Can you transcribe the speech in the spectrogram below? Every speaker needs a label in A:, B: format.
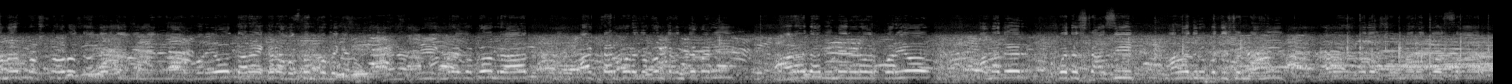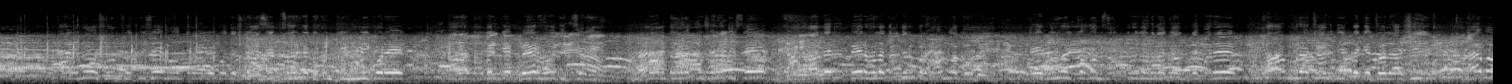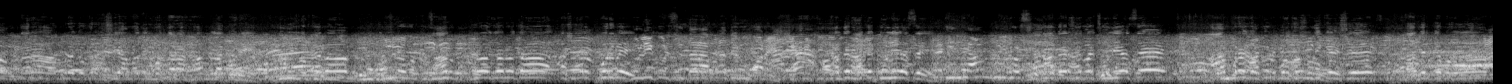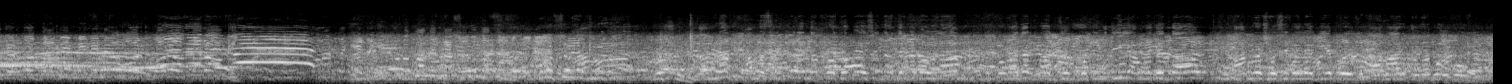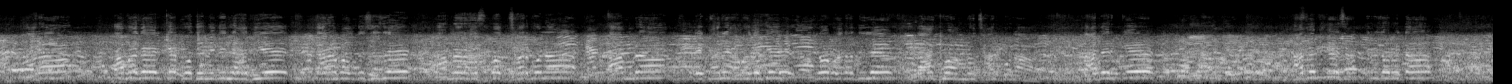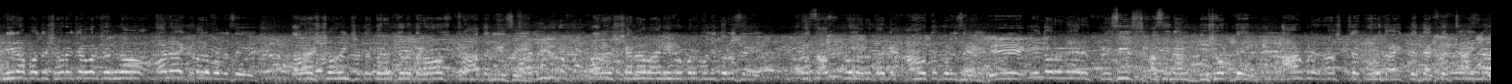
A: আমার প্রশ্ন হলো, তাদের দাবি পরেও তারা এখানে অবস্থান করবে কেন? আমরা যখন রাত আটটার পরে যখন জানতে পারি, তারা দাবি মেনে নেওয়ার পরেও আমাদের উপদেষ্টা আসিফ, আমাদের উপদেষ্টা নাহিদ আমাদের সম্মানিত স্যার, আইন ও সংসদ বিষয় মন্ত্রণালয়ের উপদেষ্টা আসিফ স্যারকে তখন জিম্মি করে তারা তাদেরকে বের হতে দিচ্ছে না। এবং তারা ঘোষণা দিচ্ছে তাদের বের হলে তাদের উপর হামলা করবে এই নিউজ যখন ছাত্র জনতা জানতে পারে আমরা চারিদিক থেকে চলে আসি এবং তারা আমরা যখন আসি আমাদের উপর তারা হামলা করে। এবং ছাত্র জনতা আসার পূর্বে
B: গুলি করছে তারা আপনাদের উপরে।
A: তাদের হাতে গুলি আছে। তাদের হাতে গুলি আছে। আমরা যখন প্রথম দিকে এসে তাদেরকে বললাম
B: তাদের তো দাবি মেনে নেওয়া হওয়ার পরেও তারা অবস্থান এটা কি কোনো তাদের নাশকতা ছিল কিনা?
A: আমরা আমরা ছাত্ররা প্রথমে এসে তাদেরকে বললাম তোমাদের পাঁচজন প্রতিনিধি আমাদের দাও আমরা সচিবালয়ে গিয়ে আবার কথা বলব। তারা আমাদেরকে প্রতিনিধি না দিয়ে তারা বলতেছে যে, আমরা রাজপথ ছাড়বো না। আমরা এখানে আমাদেরকে কেউ বাধা দিলে রাখব আমরা ছাড়বো না। তাদেরকে নিরাপদে সরে যাওয়ার জন্য অনেকবার বলেছে, তারা সহিংসতা করার জন্য তারা অস্ত্র হাতে নিয়েছে। তারা সেনাবাহিনীর উপর গুলি করেছে, তারা ছাত্র তাকে আহত করেছে। এই ধরনের ফেসিস হাসিনার দূষকদের আমরা রাষ্ট্রে কোনো দায়িত্ব দেখতে চাই না।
